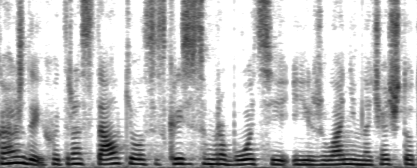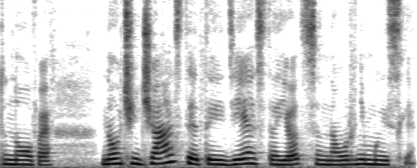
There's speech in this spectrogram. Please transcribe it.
Каждый хоть раз сталкивался с кризисом в работе и желанием начать что-то новое — но очень часто эта идея остается на уровне мысли.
